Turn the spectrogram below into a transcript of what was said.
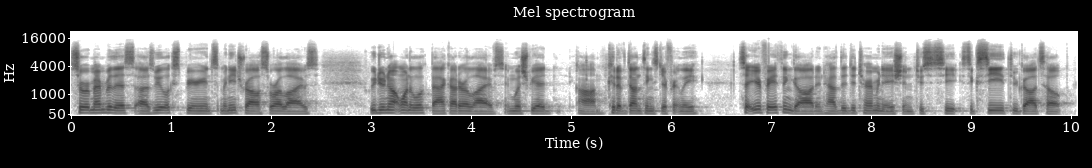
so remember this as we will experience many trials through our lives we do not want to look back at our lives and wish we had, um, could have done things differently. Set your faith in God and have the determination to succeed through God's help.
